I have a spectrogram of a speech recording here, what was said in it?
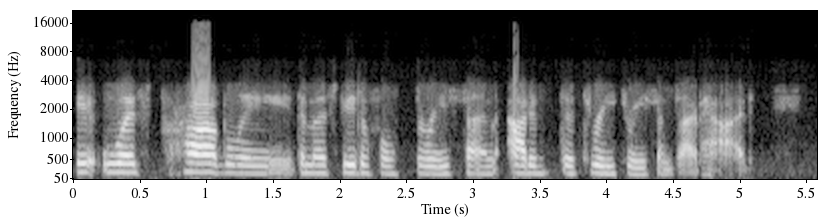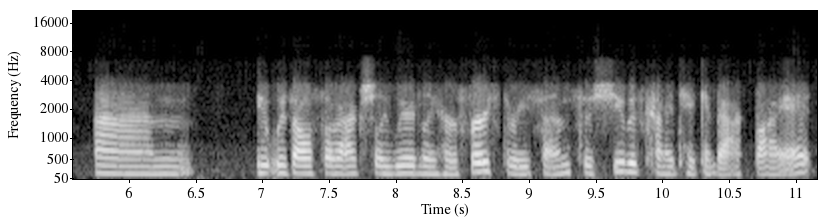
it was probably the most beautiful threesome out of the three threesomes I've had. Um, it was also actually weirdly her first threesome, so she was kind of taken back by it,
